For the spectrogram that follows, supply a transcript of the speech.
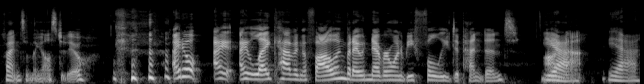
find something else to do. I don't I, I like having a following, but I would never want to be fully dependent. on Yeah. that. Yeah.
